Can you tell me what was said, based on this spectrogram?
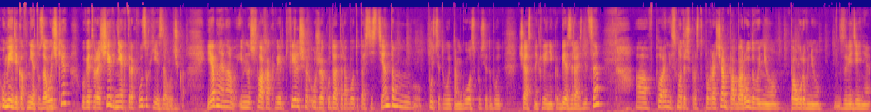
У медиков нету заочки, у ветврачей в некоторых вузах есть заочка. Я бы, наверное, именно шла как фельдшер уже куда-то работать ассистентом, пусть это будет там ГОС, пусть это будет частная клиника, без разницы. А, в плане смотришь просто по врачам, по оборудованию, по уровню заведения.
